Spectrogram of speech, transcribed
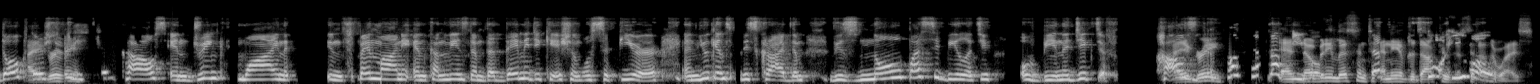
doctors to house and drink wine and spend money and convince them that their medication was superior and you can prescribe them with no possibility of being addictive. How's I agree. That, and evil? nobody listened to that's any of the doctors so that said otherwise.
